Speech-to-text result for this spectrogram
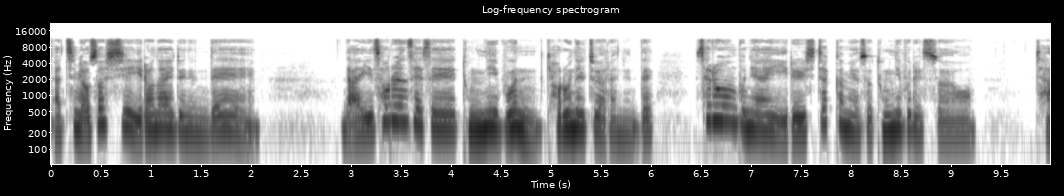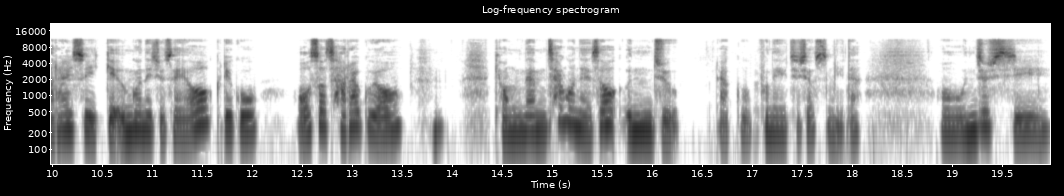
아침 6시에 일어나야 되는데, 나이 33세 독립은 결혼일 줄 알았는데, 새로운 분야의 일을 시작하면서 독립을 했어요. 잘할 수 있게 응원해주세요. 그리고 어서 잘하고요. 경남 창원에서 은주라고 보내주셨습니다. 어, 은주 씨.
